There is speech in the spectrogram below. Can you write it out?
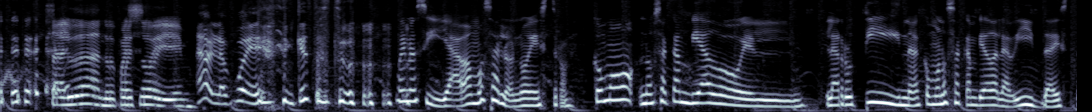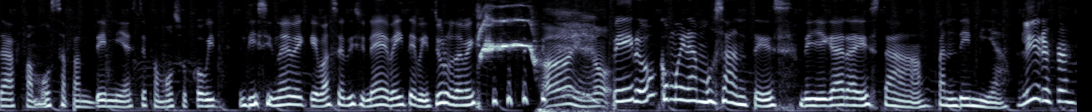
Saludando, pues hoy. Habla pues, ¿qué estás tú? Bueno, sí, ya vamos a lo nuestro. ¿Cómo nos ha cambiado el, la rutina? ¿Cómo nos ha cambiado la vida esta famosa pandemia, este famoso COVID-19 que va a ser 19, 20, 21 también? Ay, no. Pero, ¿cómo éramos antes de llegar a esta pandemia? Libre, Fran.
